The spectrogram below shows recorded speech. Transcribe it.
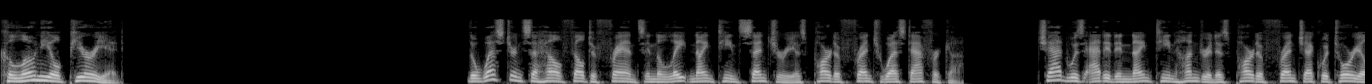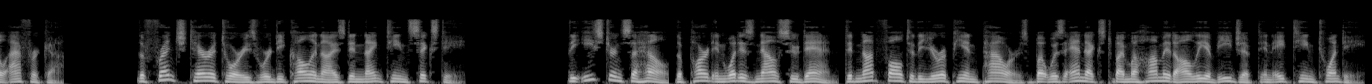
Colonial period The Western Sahel fell to France in the late 19th century as part of French West Africa. Chad was added in 1900 as part of French Equatorial Africa. The French territories were decolonized in 1960. The Eastern Sahel the part in what is now Sudan did not fall to the European powers but was annexed by Muhammad Ali of Egypt in 1820.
